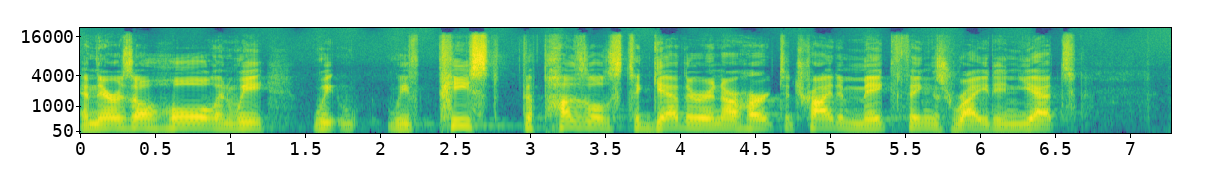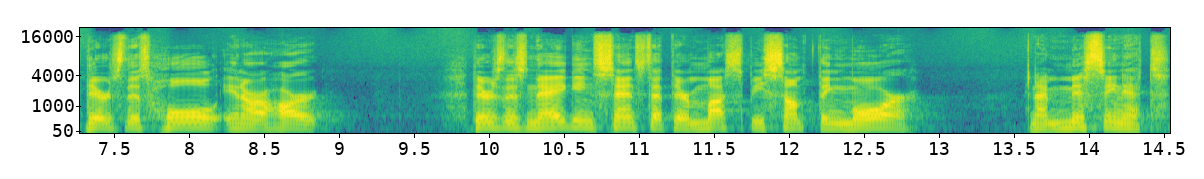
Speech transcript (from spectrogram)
And there is a hole, and we, we, we've pieced the puzzles together in our heart to try to make things right, and yet there's this hole in our heart. There's this nagging sense that there must be something more, and I'm missing it.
